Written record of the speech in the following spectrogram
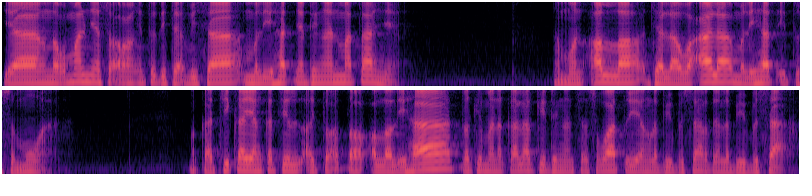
yang normalnya seorang itu tidak bisa melihatnya dengan matanya. Namun Allah Jalla wa'ala melihat itu semua. Maka jika yang kecil itu atau Allah lihat, bagaimanakah lagi dengan sesuatu yang lebih besar dan lebih besar.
